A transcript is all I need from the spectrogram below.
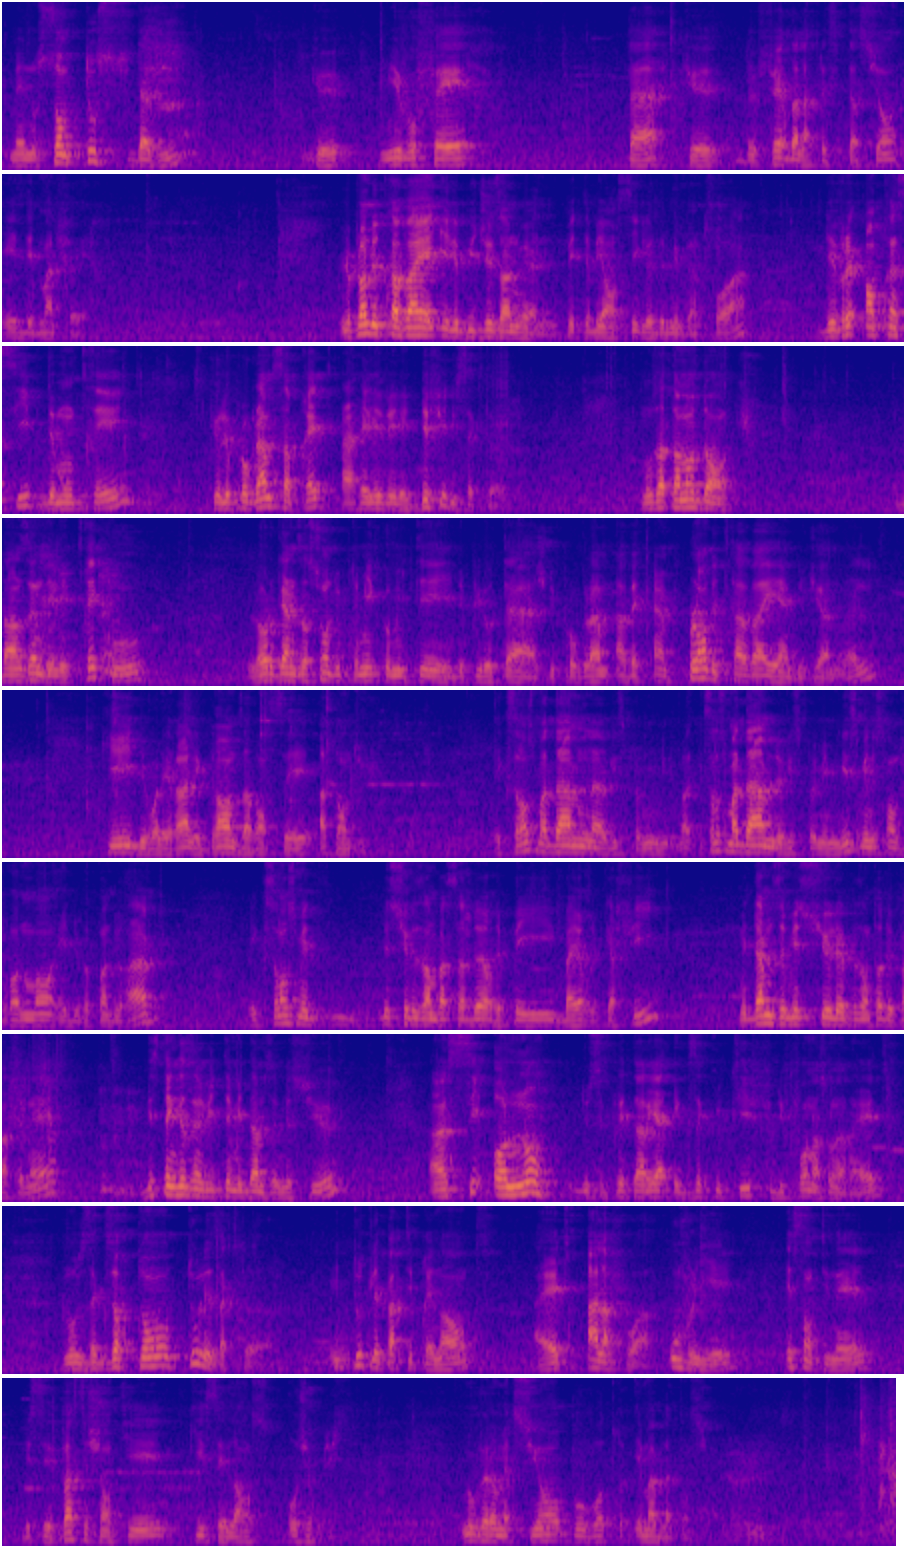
mais nous sommes tous d'avis que mieux vaut faire tard que de faire dans la précipitation et de mal faire. Le plan de travail et le budget annuel, PTB en sigle 2023, devraient en principe démontrer que le programme s'apprête à relever les défis du secteur. Nous attendons donc, dans un délai très court, l'organisation du premier comité de pilotage du programme avec un plan de travail et un budget annuel qui dévoilera les grandes avancées attendues. Excellence Madame, la le vice-premier ministre, ministre de l'Environnement et du Développement durable, Excellence Messieurs les ambassadeurs des pays bailleurs de CAFI, Mesdames et Messieurs les représentants des partenaires, distingués invités, Mesdames et Messieurs, ainsi au nom du secrétariat exécutif du Fonds national RAID, nous exhortons tous les acteurs et toutes les parties prenantes à être à la fois ouvriers et sentinelles de ces vastes chantiers qui s'élancent aujourd'hui. Nous vous remercions pour votre aimable attention.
